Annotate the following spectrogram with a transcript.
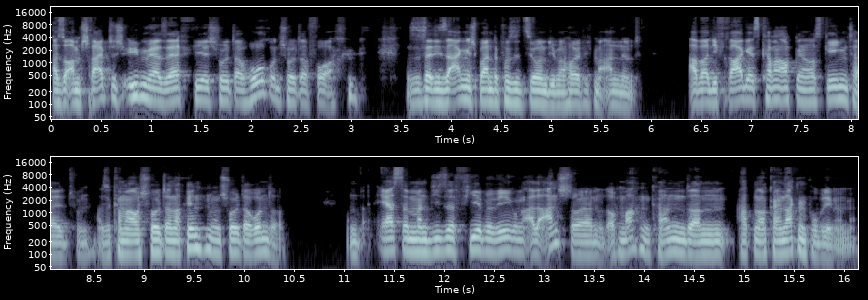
also am Schreibtisch üben wir sehr viel Schulter hoch und Schulter vor. Das ist ja diese angespannte Position, die man häufig mal annimmt. Aber die Frage ist, kann man auch genau das Gegenteil tun? Also kann man auch Schulter nach hinten und Schulter runter. Und erst wenn man diese vier Bewegungen alle ansteuern und auch machen kann, dann hat man auch keine Nackenprobleme mehr.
